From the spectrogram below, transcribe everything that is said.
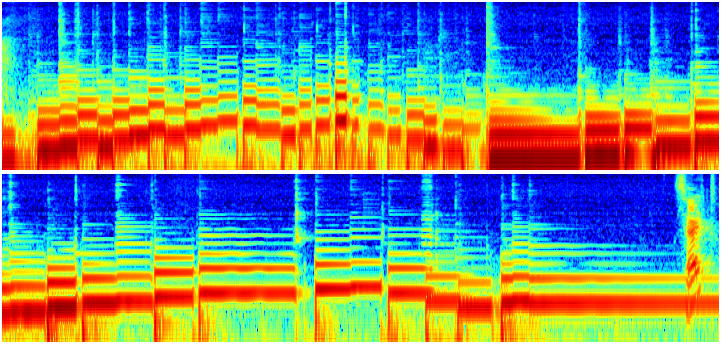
Menor. Certo?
